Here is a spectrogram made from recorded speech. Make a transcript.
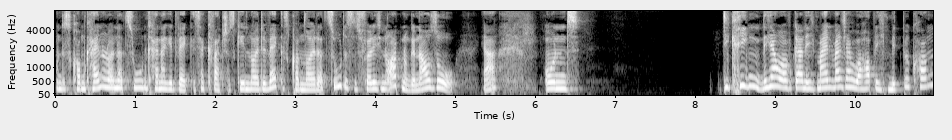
und es kommen keine Leute dazu und keiner geht weg. Ist ja Quatsch. Es gehen Leute weg, es kommen neue dazu, das ist völlig in Ordnung. Genau so. Ja. Und die kriegen, die haben überhaupt gar nicht, manche haben überhaupt nicht mitbekommen,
